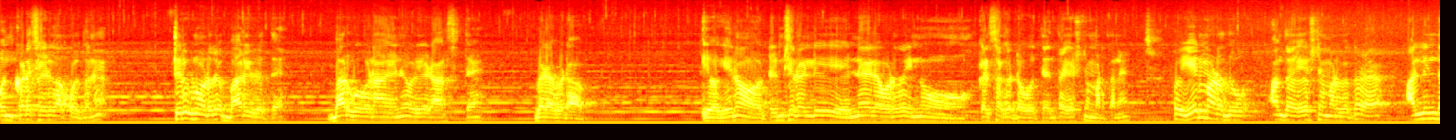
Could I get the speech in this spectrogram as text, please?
ಒಂದು ಕಡೆ ಸೈಡ್ಗೆ ಹಾಕ್ಕೊಳ್ತಾನೆ ತಿರುಗಿ ನೋಡಿದ್ರೆ ಬಾರ್ ಇರುತ್ತೆ. ಬಾರ್ಗೆ ಹೋಗೋಣ, ಎಣ್ಣೆ ಹೊಡೆಯೋಣ ಅನಿಸುತ್ತೆ. ಬೇಡ ಬೇಡ. ಇವಾಗ ಏನೋ ಟೆನ್ಷನಲ್ಲಿ ಎಣ್ಣೆ ಎಲ್ಲ ಹೊಡೆದ್ರೆ ಇನ್ನೂ ಕೆಲಸ ಕಟ್ಟೋಗುತ್ತೆ ಅಂತ ಯೋಚನೆ ಮಾಡ್ತಾನೆ. ಸೊ ಏನು ಮಾಡೋದು ಅಂತ ಯೋಚನೆ ಮಾಡ್ಬೇಕಾದ್ರೆ ಅಲ್ಲಿಂದ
